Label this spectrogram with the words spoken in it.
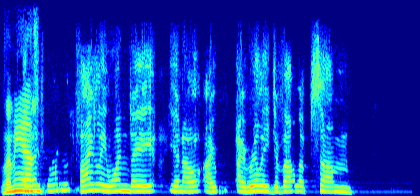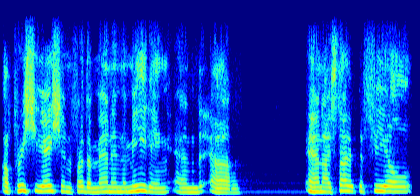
Let me And ask. then finally, finally, one day, you know, I I really developed some appreciation for the men in the meeting, and uh, and I started to feel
